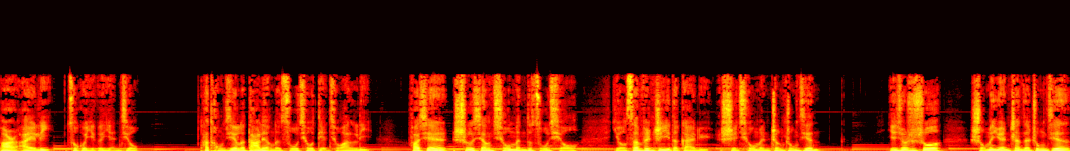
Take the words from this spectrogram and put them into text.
巴尔艾利做过一个研究，他统计了大量的足球点球案例，发现射向球门的足球有三分之一的概率是球门正中间，也就是说，守门员站在中间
